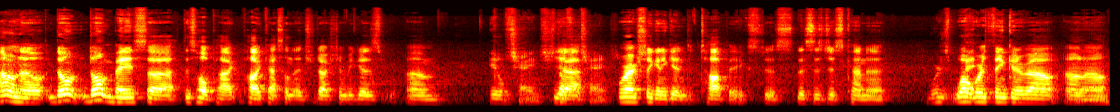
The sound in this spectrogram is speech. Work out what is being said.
I don't know. Don't don't base uh, this whole po- podcast on the introduction because um, It'll change. Stuff Yeah. will change. we're actually gonna get into topics. Just this is just kind of We're just what ba- we're thinking about. I don't know.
